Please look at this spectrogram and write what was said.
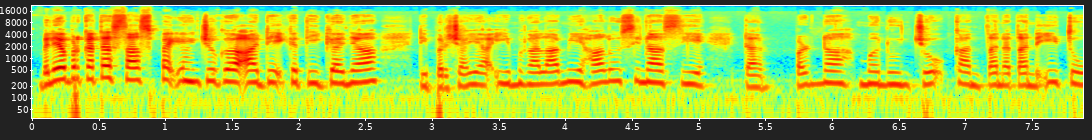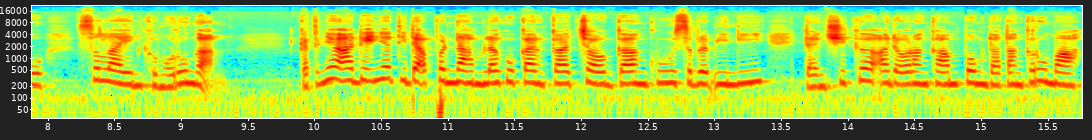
Beliau berkata suspek yang juga adik ketiganya dipercayai mengalami halusinasi dan pernah menunjukkan tanda-tanda itu selain kemurungan. Katanya adiknya tidak pernah melakukan kacau ganggu sebelum ini dan jika ada orang kampung datang ke rumah,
